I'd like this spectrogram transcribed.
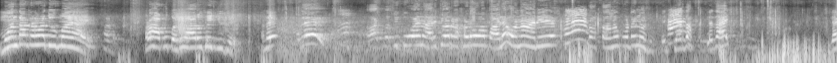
મોનતા કરવા જોગમાં આયા હાલો. હવે આપણું બધું સારું થઈ ગયું છે. અને અરે આજ પછી તું હોય ને હારી ચો રખડો પાડ્યો ને હારી. તો તને પોતે નો જય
